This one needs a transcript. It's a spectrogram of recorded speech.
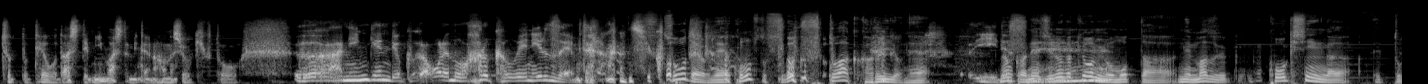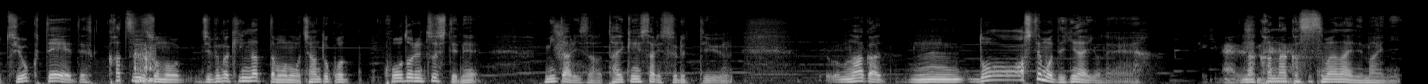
ちょっと手を出してみましたみたいな話を聞くとうわー人間力が俺のはるか上にいるぜみたいな感じそうだよね。この人すごくフットワーク軽いよね。ういいですね。なんかね、自分が興味を持った、ね、まず好奇心が、えっと、強くて、で、かつ、その、自分が気になったものをちゃんとこう、行動に移してね、見たりさ、体験したりするっていう、なんか、うん、どうしてもできないよね。できないですね。なかなか進まないね、前に。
